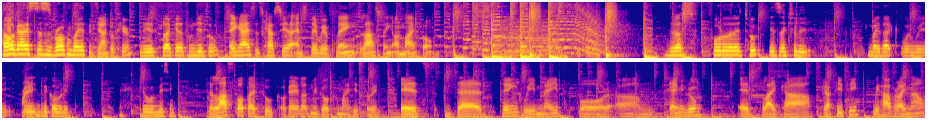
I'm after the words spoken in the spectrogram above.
Hello guys, this is Broken Blade. It's Jankos here. This is Flakked from G2. Hey guys, it's Caps here and today we are playing Last Thing on my phone. The last photo that I took is actually my dog when we, we recovered it. We were missing. The last photo I took, okay, let me go to my history. It's the thing we made for um, gaming room. It's like a graffiti we have right now.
